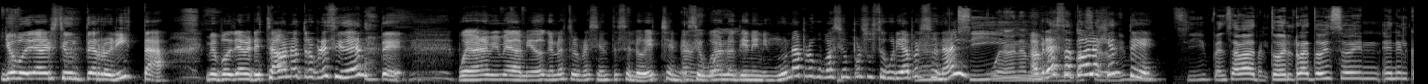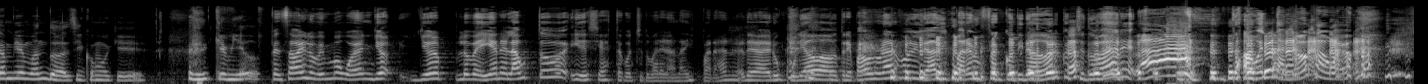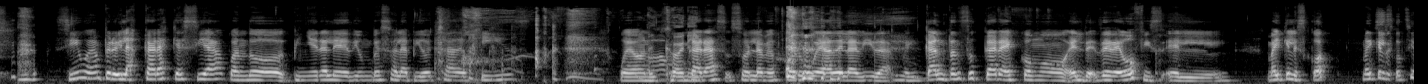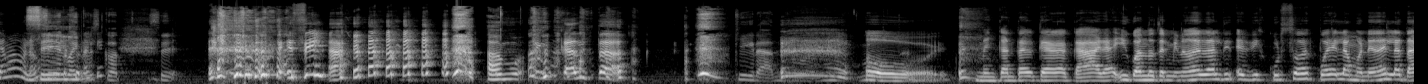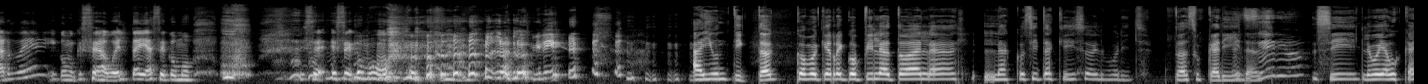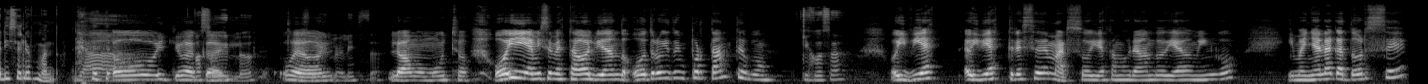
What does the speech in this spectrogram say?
Yo podría haber sido un terrorista. Me podría haber echado a nuestro presidente. Bueno, a mí me da miedo que nuestro presidente se lo echen. A Ese weón no tiene ninguna preocupación por su seguridad personal. Sí, a Abraza a toda la gente. sí, pensaba todo el rato eso en, en el cambio de mando, así como que... Qué miedo. Pensaba en lo mismo, weón. Yo, yo lo veía en el auto y decía, este conche tu madre le van a disparar. Debe haber un culiado trepado en un árbol y le va a disparar un francotirador, conche tu madre. ¡Ah! Estaba vuelta loca, weón. Sí, weón, pero ¿y las caras que hacía cuando Piñera le dio un beso a la piocha de O'Higgins? Weón, sus Iconic. caras son la mejor wea de la vida. Me encantan sus caras, es como el de, de The Office, el Michael Scott. ¿Michael Scott se llama o no? Sí, el? Michael Scott. Sí. Es él. Ah, Amo. me encanta. Qué grande. Ay, me encanta que haga cara. Y cuando terminó de dar el, di- el discurso después de la moneda en la tarde, y como que se da vuelta y hace como. Ese, ese como. lo logré. Hay un TikTok como que recopila todas las, las cositas que hizo el Boric. Todas sus ¿En caritas. serio? Sí, lo voy a buscar y se los mando. Ya. Ay, qué bacán. Weón. Lo amo mucho. Oye, a mí se me estaba olvidando otro hito importante, po. ¿Qué cosa? Hoy día, es, hoy día es 13 de marzo, hoy día estamos grabando día domingo. Y mañana 14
